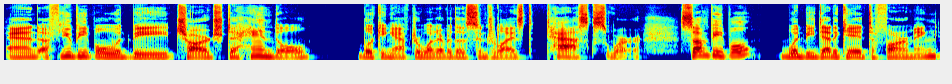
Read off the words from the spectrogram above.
and a few people would be charged to handle looking after whatever those centralized tasks were. Some people would be dedicated to farming,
